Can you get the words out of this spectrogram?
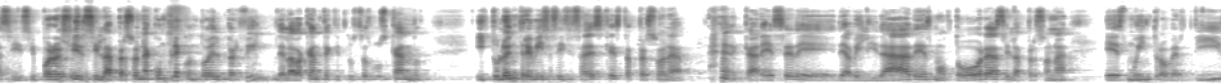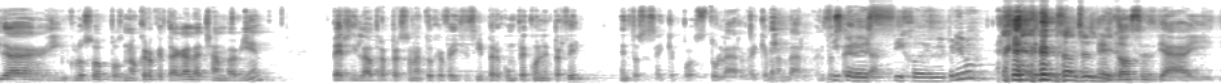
Así, sí, por decir, si la persona cumple con todo el perfil de la vacante que tú estás buscando y tú lo entrevistas y dices, ¿sabes que esta persona carece de, de habilidades motoras y la persona es muy introvertida, incluso pues no creo que te haga la chamba bien? Pero si la otra persona, tu jefe, dice, sí, pero cumple con el perfil, entonces hay que postularlo, hay que mandarlo. Sí, Entonces, pero ahí es ya. hijo de mi prima. Entonces, mira. Entonces ya ahí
